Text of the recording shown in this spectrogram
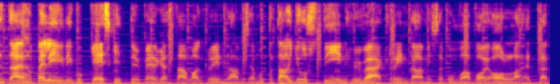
Tää peli niinku keskittyy pelkästään vaan grindaamiseen, mutta tää on just niin hyvää grindaamista kuin vaan voi olla, että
